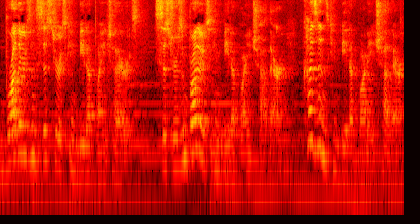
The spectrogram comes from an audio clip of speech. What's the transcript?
brothers and sisters can beat up on each other. Sisters and brothers can beat up on each other. Cousins can beat up on each other.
